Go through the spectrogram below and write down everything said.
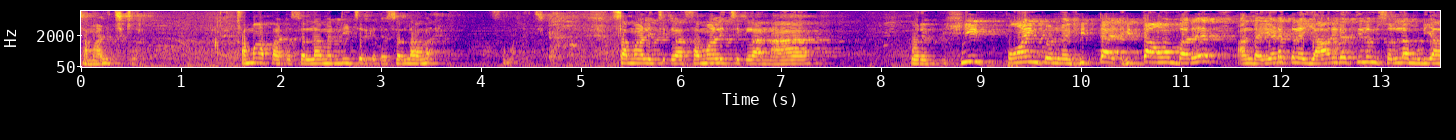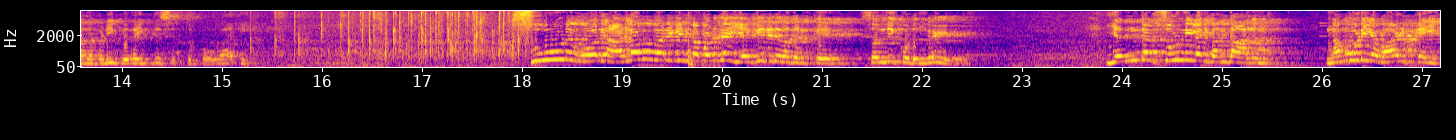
சமாளிச்சுக்கலாம். அம்மா அப்பாட்ட சொல்லாம டீச்சர் கிட்ட சொல்லாம சமாளிச்சுக்கலாம். சமாளிச்சுக்கலாம் சமாளிச்சுக்கலாம்னா ஒரு ஹீட் பாயிண்ட் ஒன்று ஹிட் ஹிட் ஆகும் பாரு. அந்த இடத்துல யாரிடத்திலும் சொல்ல முடியாதபடி விரைத்து செத்து போவாய். சூடு ஒரு அளவு வருகின்ற பொழுதே எகிரிடுவதற்கு சொல்லிக் கொடுங்கள். எந்த சூழ்நிலை வந்தாலும் நம்முடைய வாழ்க்கை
